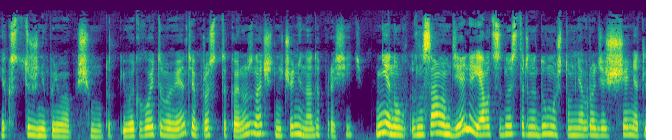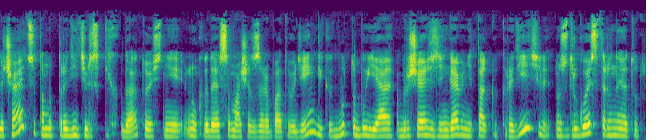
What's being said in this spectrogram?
Я, кстати, тоже не понимаю, почему так. И в какой-то момент я просто такая, ну, значит, ничего не надо просить. Не, ну, на самом деле, я вот с одной стороны думаю, что у меня вроде ощущения отличаются там от родительских, да, то есть не, ну, когда я сама сейчас зарабатываю деньги, как будто бы я обращаюсь с деньгами не так, как родители, но с другой стороны, я тут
